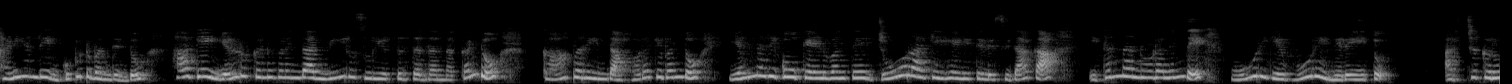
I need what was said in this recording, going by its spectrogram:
ಹಣಿಯಲ್ಲಿ ಗುಬುಟು ಬಂದಿದ್ದು ಹಾಗೆ ಎರಡು ಕಣ್ಣುಗಳಿಂದ ನೀರು ಸುರಿಯುತ್ತಿದ್ದದನ್ನು ಕಂಡು ಕಾಪರಿಯಿಂದ ಹೊರಗೆ ಬಂದು ಎಲ್ಲರಿಗೂ ಕೇಳುವಂತೆ ಜೋರಾಗಿ ಹೇಳಿ ತಿಳಿಸಿದಾಗ ಇದನ್ನು ನೋಡಲೆಂದೇ ಊರಿಗೆ ಊರೇ ನೆರೆಯಿತು. ಅರ್ಚಕರು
